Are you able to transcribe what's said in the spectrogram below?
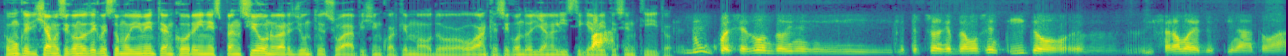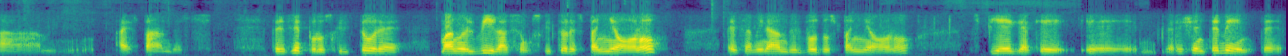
Comunque, diciamo, secondo te questo movimento è ancora in espansione o ha raggiunto il suo apice in qualche modo, o anche secondo gli analisti che bah, avete sentito? Dunque, secondo i, le persone che abbiamo sentito, eh, il fenomeno è destinato a, a espandersi per esempio lo scrittore Manuel Vilas, un scrittore spagnolo, esaminando il voto spagnolo, spiega che eh, recentemente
